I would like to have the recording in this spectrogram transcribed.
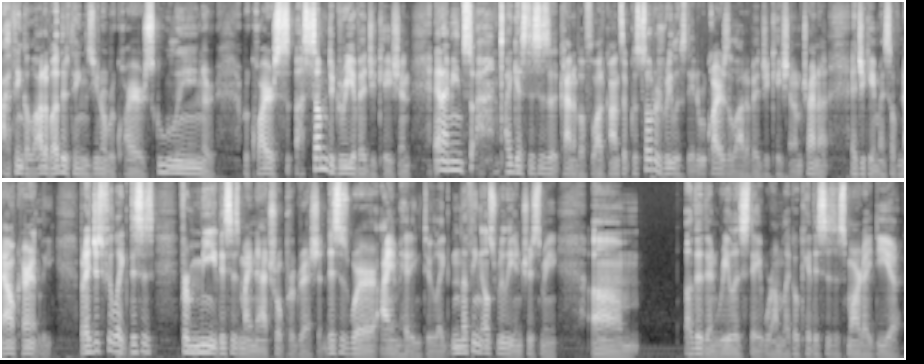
I think a lot of other things, you know, require schooling or require uh, some degree of education. And I mean, so, I guess this is a kind of a flawed concept because so does real estate. It requires a lot of education. I'm trying to educate myself now currently, but I just feel like this is for me. This is my natural progression. This is where I am heading to. Like nothing else really interests me, um, other than real estate, where I'm like, okay, this is a smart idea.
